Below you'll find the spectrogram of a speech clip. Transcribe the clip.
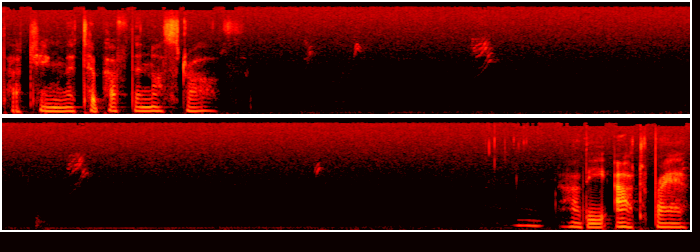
Touching the tip of the nostrils. How the out breath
